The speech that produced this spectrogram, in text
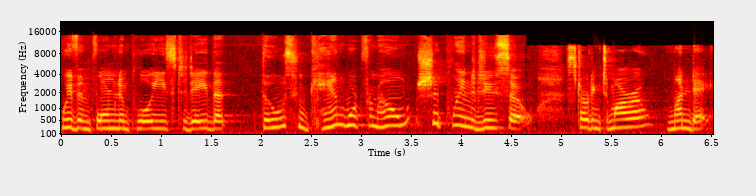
We've informed employees today that those who can work from home should plan to do so starting tomorrow, Monday.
